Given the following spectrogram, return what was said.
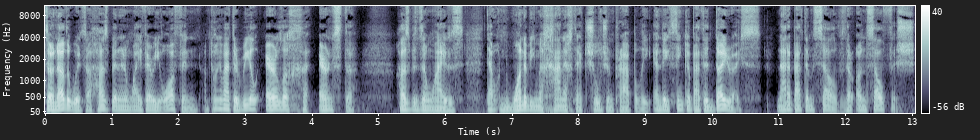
So, in other words, a husband and wife very often, I'm talking about the real Erlich Ernste, husbands and wives that want to be mechanech their children properly, and they think about the dairis, not about themselves. They're unselfish,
